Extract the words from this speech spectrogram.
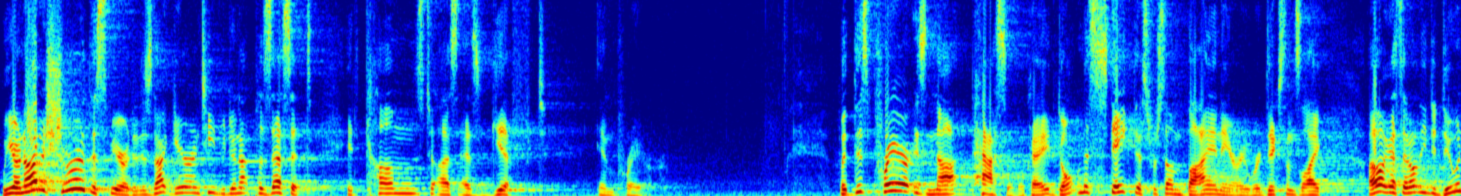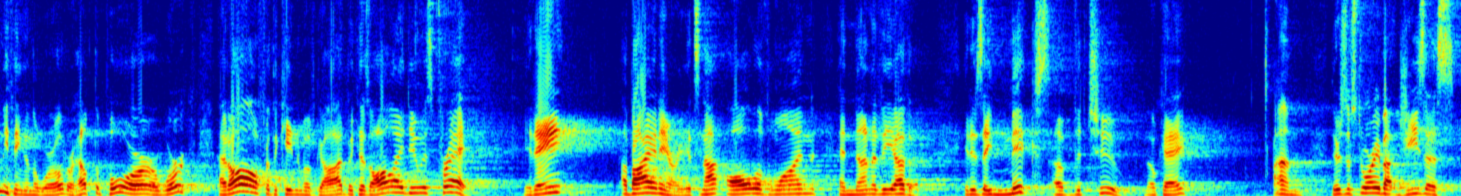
We are not assured the Spirit, it is not guaranteed, we do not possess it. It comes to us as gift in prayer. But this prayer is not passive, okay? Don't mistake this for some binary where Dixon's like, oh, I guess I don't need to do anything in the world or help the poor or work at all for the kingdom of God because all I do is pray. It ain't a binary. It's not all of one and none of the other. It is a mix of the two, okay? Um, there's a story about Jesus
